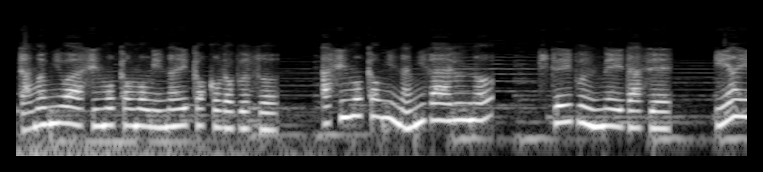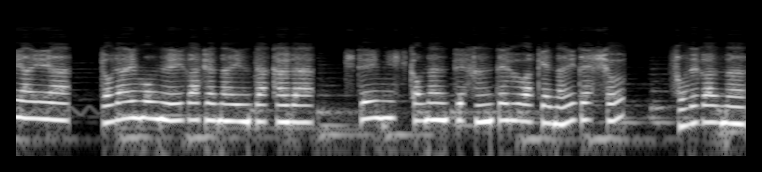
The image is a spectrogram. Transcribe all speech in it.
たまには足元も見ないと転ぶぞ。足元に何があるの？地底文明だぜ。いやいやいや、ドラえもん映画じゃないんだから、地底に人なんて住んでるわけないでしょ？それがな、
